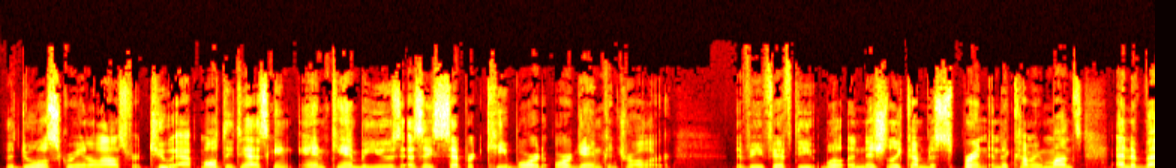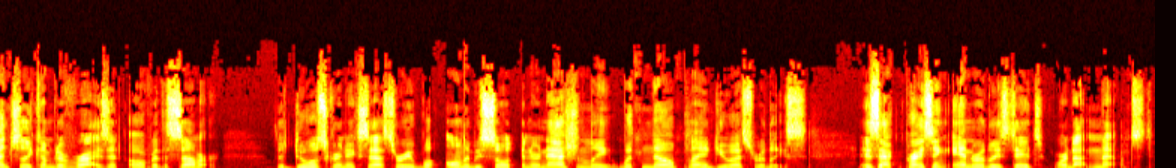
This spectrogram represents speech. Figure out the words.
The dual screen allows for two app multitasking and can be used as a separate keyboard or game controller. The V50 will initially come to Sprint in the coming months and eventually come to Verizon over the summer. The dual screen accessory will only be sold internationally with no planned US release. Exact pricing and release dates were not announced.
